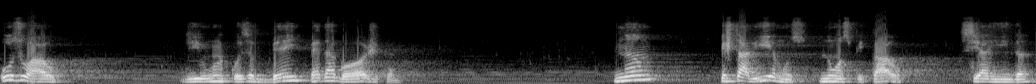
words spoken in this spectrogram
usual, de uma coisa bem pedagógica. Não estaríamos no hospital se ainda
